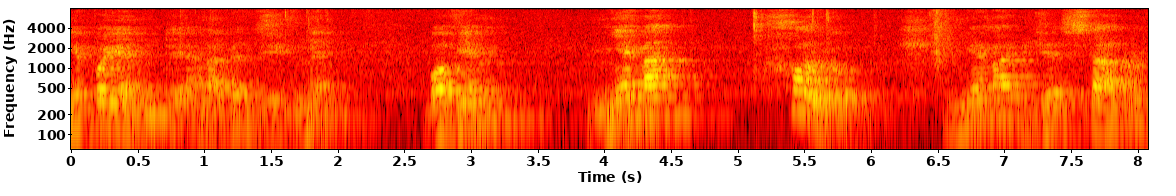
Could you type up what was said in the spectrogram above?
niepojęty, a nawet dziwny, bowiem nie ma holu, nie ma gdzie stanąć,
